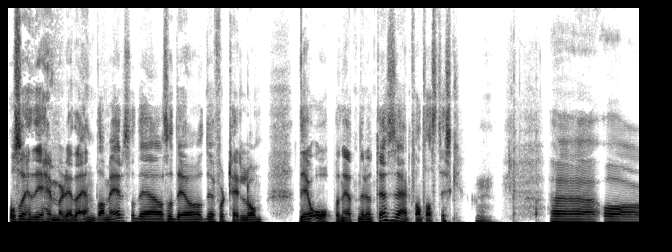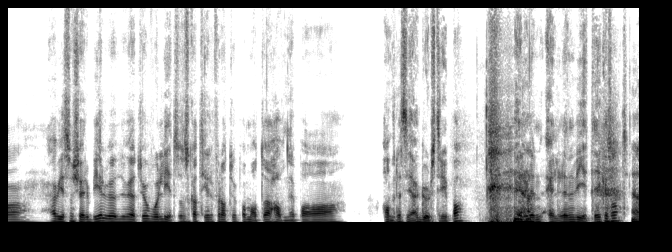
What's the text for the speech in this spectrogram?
og så hemmer det deg enda mer. Så det, altså det å det fortelle om det åpenheten rundt det, syns jeg er helt fantastisk. Eh, og ja, vi som kjører bil, du vet jo hvor lite som skal til for at du på en måte havner på andre sida av gullstripa. Eller, den, eller den hvite, ikke sant. Ja.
